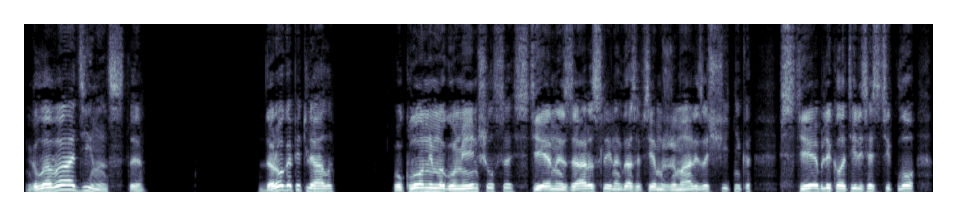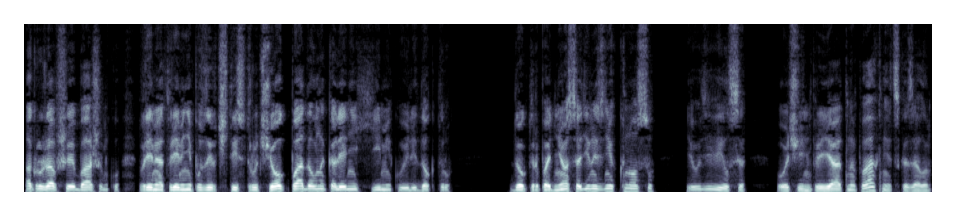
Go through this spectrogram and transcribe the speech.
Глава одиннадцатая. Дорога петляла. Уклон немного уменьшился, стены заросли иногда совсем сжимали защитника, стебли колотились о стекло, окружавшее башенку, время от времени пузырчатый стручок падал на колени химику или доктору. Доктор поднес один из них к носу и удивился. — Очень приятно пахнет, — сказал он.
